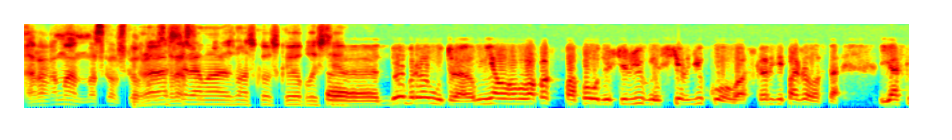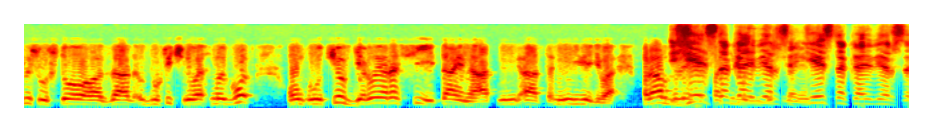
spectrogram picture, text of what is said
Роман, Московская область. Здравствуйте, Роман из Московской области. Э, Доброе утро. У меня вопрос по поводу Сердю- Сердюкова. Скажите, пожалуйста, я слышал, что за 2008 год он получил Героя России тайно от, от Медведева. Правда ли? Есть Спасибо, такая до версия, есть такая версия.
